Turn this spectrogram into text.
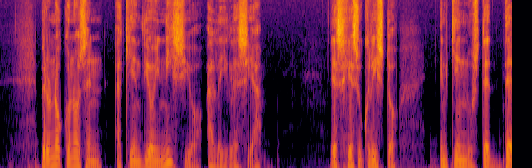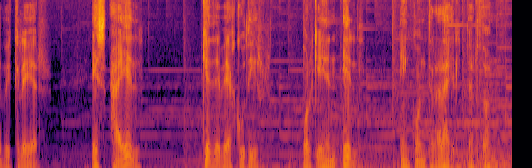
pero no conocen a quien dio inicio a la iglesia. Es Jesucristo en quien usted debe creer. Es a Él que debe acudir, porque en Él encontrará el perdón.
